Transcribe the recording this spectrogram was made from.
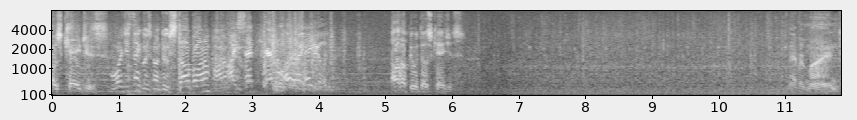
those cages. What'd you think we was gonna do, stomp on them? I said careful. All right, Keeley. I'll help you with those cages. Never mind.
